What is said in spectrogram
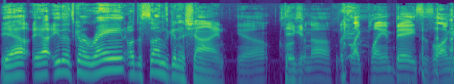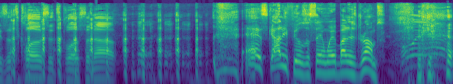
Yeah, yeah. Either it's gonna rain or the sun's gonna shine. Yeah, close it. enough. It's like playing bass. As long as it's close, it's close enough. Hey, eh, Scotty feels the same way about his drums. Oh yeah.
